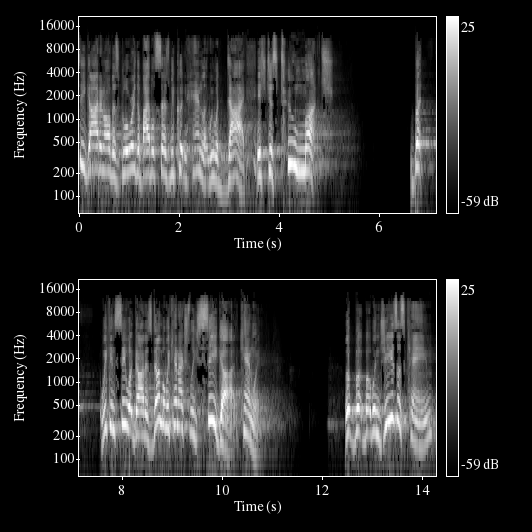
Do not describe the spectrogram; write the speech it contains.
see God in all of His glory, the Bible says we couldn't handle it. We would die. It's just too much. But we can see what God has done, but we can't actually see God, can we? But, but, but when Jesus came,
